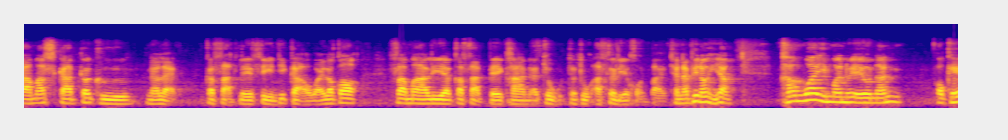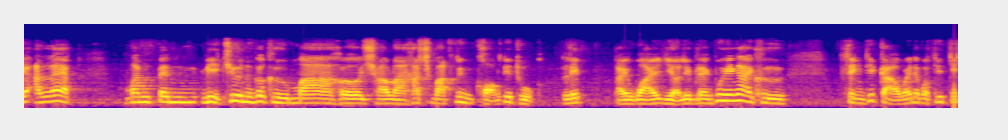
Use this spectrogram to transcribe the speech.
ดามัสกัสก็คือนั่นแหละ กษัตริย์เลซีนที่กล่าวไว้ แล้วก็ซามาเรียกษัตริย์เปคานจะถูกจะถูกอัสเซเรียขนไป ฉะนั้นพี่น้องเห็นยัง คำว่าอิมานูเอลนั้นโอเค อันแรกมันเป็นมีอีกชื่อหนึ่งก็คือมาเฮอร์ชาลาฮัชบัตซึ่งของที่ถูกลิฟไปไว้เหยื่อริบแรงพูดง่ายๆ คือ สิ่งที่กล่าวไว้ในบทที่7เ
